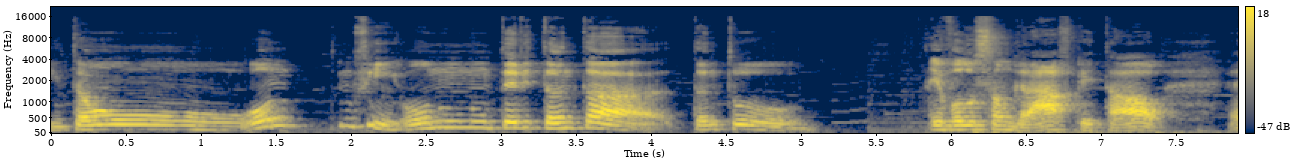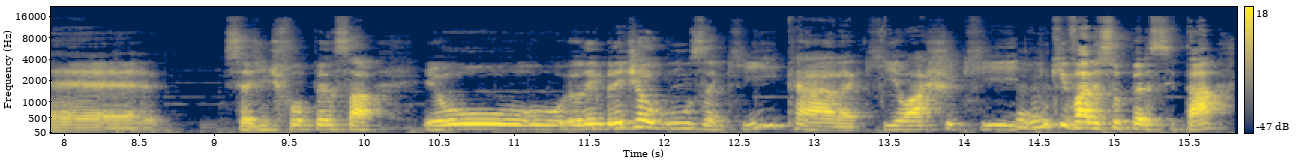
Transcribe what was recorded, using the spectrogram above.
Então, ou enfim, ou não teve tanta tanto evolução gráfica e tal. É, se a gente for pensar. Eu, eu lembrei de alguns aqui, cara, que eu acho que. Um que vale super citar,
